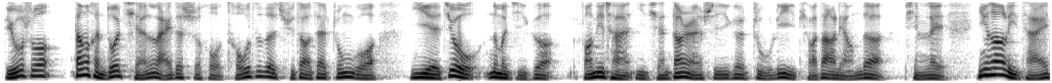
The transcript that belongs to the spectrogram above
比如说，当很多钱来的时候，投资的渠道在中国也就那么几个。房地产以前当然是一个主力挑大梁的品类，银行理财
